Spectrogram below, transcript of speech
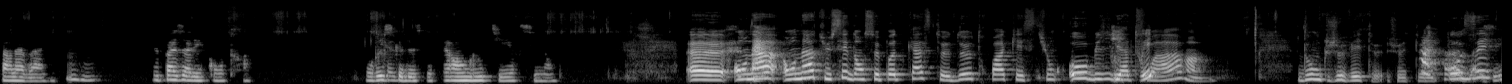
par la vague. Mm-hmm. Ne pas aller contre. On risque de se faire engloutir sinon. Euh, on a, on a, tu sais, dans ce podcast deux, trois questions obligatoires. Donc, je vais te, je te les ah, poser.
